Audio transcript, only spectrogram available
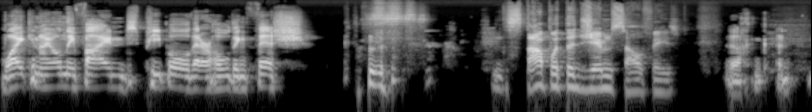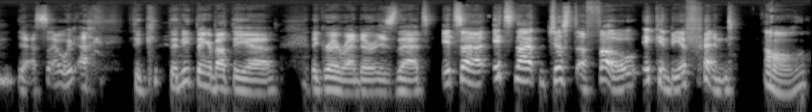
Why can I only find people that are holding fish? Stop with the gym selfies. Ugh, God. Yeah, so we, uh, the, the neat thing about the uh, the gray render is that it's a it's not just a foe; it can be a friend. Oh,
